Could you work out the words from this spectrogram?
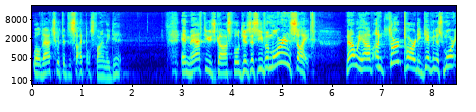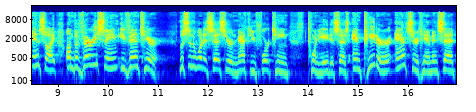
Well, that's what the disciples finally did. And Matthew's gospel gives us even more insight. Now we have a third party giving us more insight on the very same event here. Listen to what it says here in Matthew 14, 28. It says, And Peter answered him and said,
